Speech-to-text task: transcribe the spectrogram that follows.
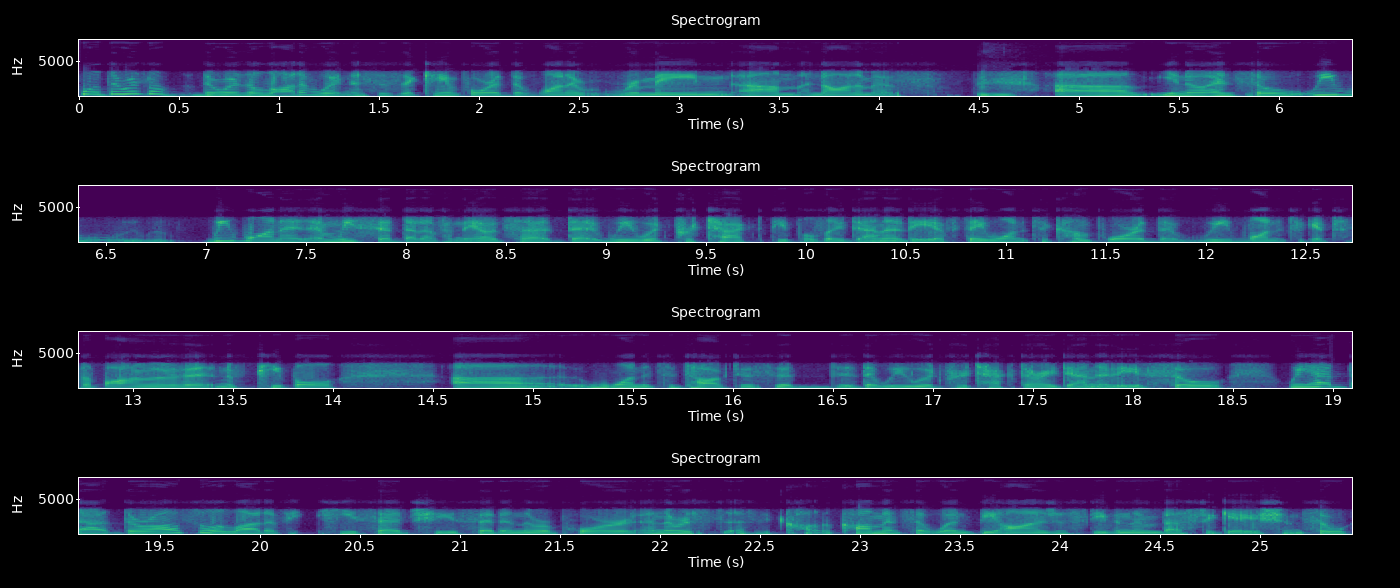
Well, there was a there was a lot of witnesses that came forward that want to remain um, anonymous. Mm-hmm. Uh, you know, and so we we wanted, and we said that from the outset that we would protect people's identity if they wanted to come forward. That we wanted to get to the bottom of it, and if people uh, wanted to talk to us that, that we would protect their identities. So we had that. There were also a lot of he said, she said in the report, and there was comments that went beyond just even the investigation. So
